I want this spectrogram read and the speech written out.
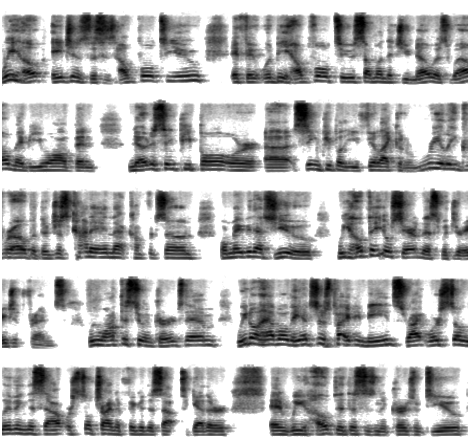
We hope agents this is helpful to you. If it would be helpful to someone that you know as well maybe you all have been noticing people or uh, seeing people that you feel like could really grow but they're just kind of in that comfort zone or maybe that's you we hope that you'll share this with your agent friends. We want this to encourage them. We don't have all the answers by any means right? We're still living this out. We're still trying to figure this out together and we hope that this is an encouragement to you.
